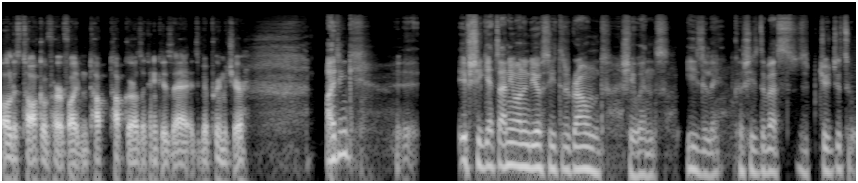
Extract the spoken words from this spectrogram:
all this talk of her fighting top top girls, I think, is uh, it's a bit premature. I think uh, if she gets anyone in the UFC to the ground, she wins easily because she's the best jiu-jitsu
